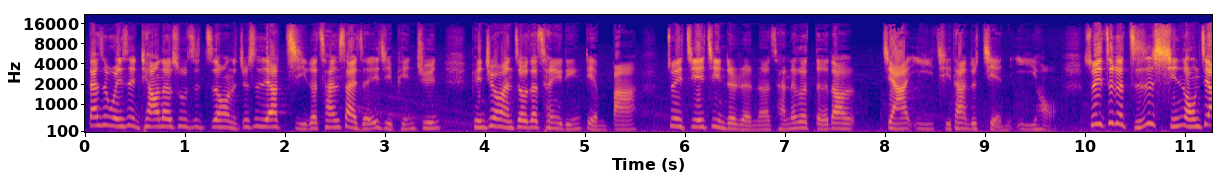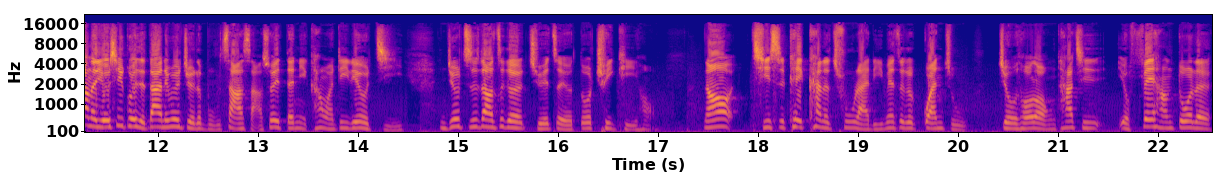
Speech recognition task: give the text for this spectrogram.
但是问题是你挑那个数字之后呢，就是要几个参赛者一起平均，平均完之后再乘以零点八，最接近的人呢才能够得到加一，其他人就减一哈。所以这个只是形容这样的游戏规则，大家会觉得不飒飒。所以等你看完第六集，你就知道这个抉择有多 tricky 哈。然后其实可以看得出来，里面这个关主九头龙，他其实有非常多的。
